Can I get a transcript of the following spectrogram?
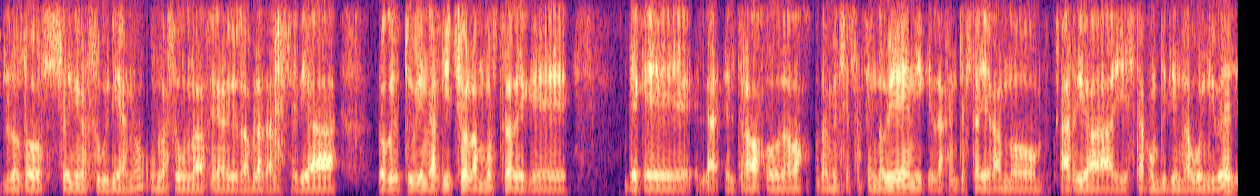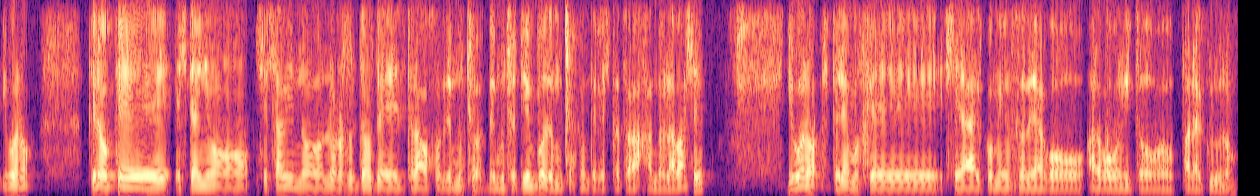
los dos seniors subirían no una segunda nacional y otra plata ¿no? sería lo que tú bien has dicho la muestra de que de que el trabajo de abajo también se está haciendo bien y que la gente está llegando arriba y está compitiendo a buen nivel. Y bueno creo que este año se está viendo los resultados del trabajo de mucho de mucho tiempo de mucha gente que está trabajando en la base y bueno, esperemos que sea el comienzo de algo, algo bonito para el club, ¿no?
